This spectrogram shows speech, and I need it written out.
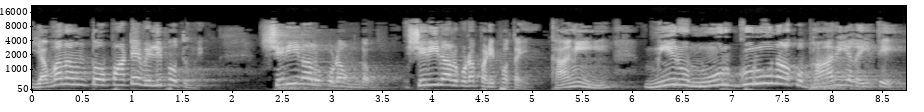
యవ్వనంతో పాటే వెళ్ళిపోతుంది. శరీరాలు కూడా ఉండవు. శరీరాలు కూడా పడిపోతాయి. కానీ మీరు నూర్గురు నాకు భార్యలైతే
